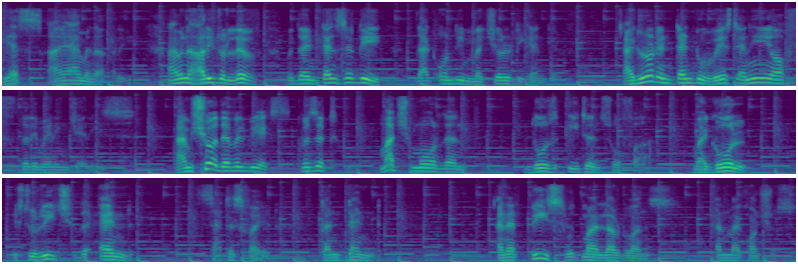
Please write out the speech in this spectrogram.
Yes, I am in a hurry. I'm in a hurry to live with the intensity that only maturity can give. I do not intend to waste any of the remaining cherries. I'm sure they will be exquisite, much more than those eaten so far. My goal is to reach the end satisfied, content, and at peace with my loved ones and my conscience.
